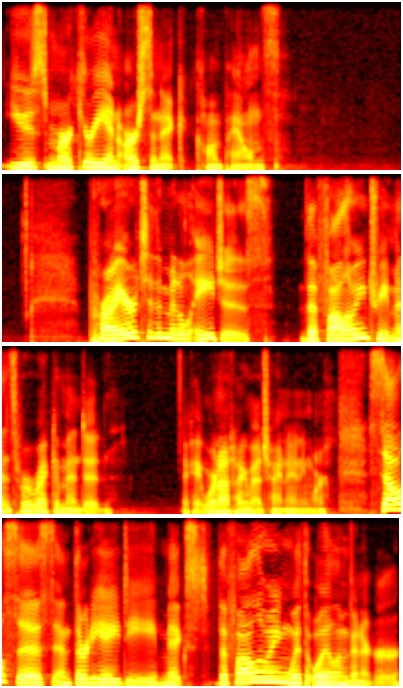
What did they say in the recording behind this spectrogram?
used mercury and arsenic compounds. Prior to the Middle Ages, the following treatments were recommended. Okay, we're not talking about China anymore. Celsus in 30 AD mixed the following with oil and vinegar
